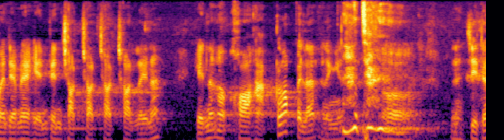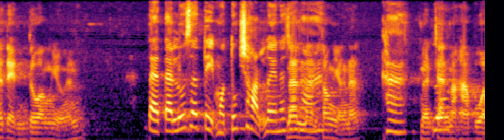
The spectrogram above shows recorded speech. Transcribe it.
มันจะมาเห็นเป็นช็อตช็อตช็อตช็อตเลยนะ เห็นแล้วเอาคอหักกรอบไปแล้วอะไรเงี้ยเออจิตก็เด่นดวงอยู่งั้น แต่แต่รู้สติหมดทุกช็อตเลยนะนั่เจ้านค่ะนั่นต้องอย่างนั้น ค่ะ เหมือนอาจารย์มหาบัว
